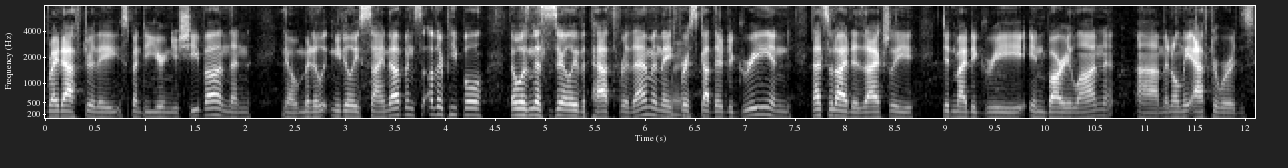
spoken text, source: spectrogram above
right after they spent a year in yeshiva, and then, you know, immediately, signed up. And other people that wasn't necessarily the path for them, and they Right. first got their degree, and that's what I did. I actually did my degree in Bar Ilan, um, and only afterwards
